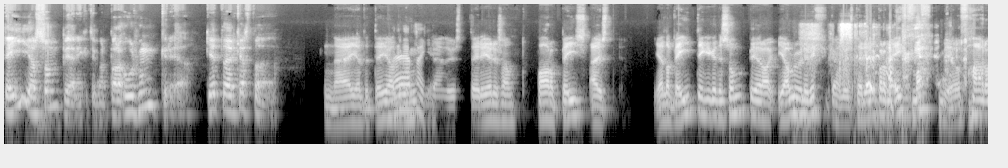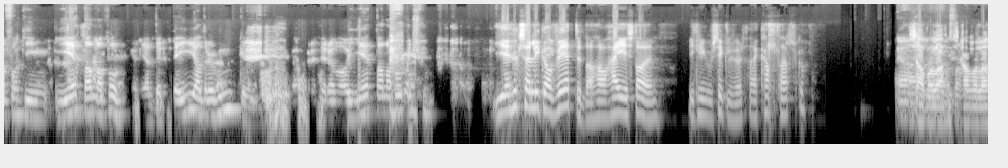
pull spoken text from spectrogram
deyja zombiðar einhvern tímann bara úr hungri eða? Geta þær gert það eða? Nei, ég held að deyja Nei, aldrei ég held hungri en þú veist, þeir eru samt bara base, eða þú veist, ég held að veit ekki hvernig zombie er í alveg virka, þú veist, þeir eru bara með eitt markmið og það er að fucking geta annað fólk, ég held að þeir deyja aldrei úr hungri, þeir eru að geta annað fólk sko. Ég hugsaði líka á vetuna þá hægi staðum í kringum Siglufjörð. Það er kallt þar, sko. Sammála, sammála.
